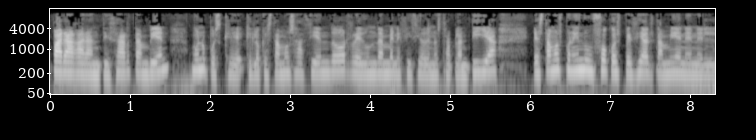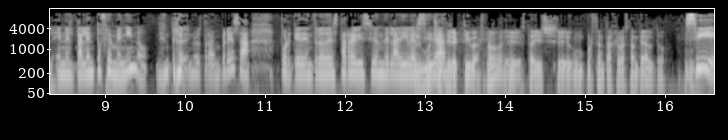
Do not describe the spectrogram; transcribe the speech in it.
para garantizar también, bueno, pues que, lo que estamos haciendo redunda en beneficio de nuestra plantilla. Estamos poniendo un foco especial también en el, en el talento femenino dentro de nuestra empresa, porque dentro de esta revisión de la diversidad... En muchas directivas, ¿no? Eh, estáis eh, un porcentaje bastante alto. Sí,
